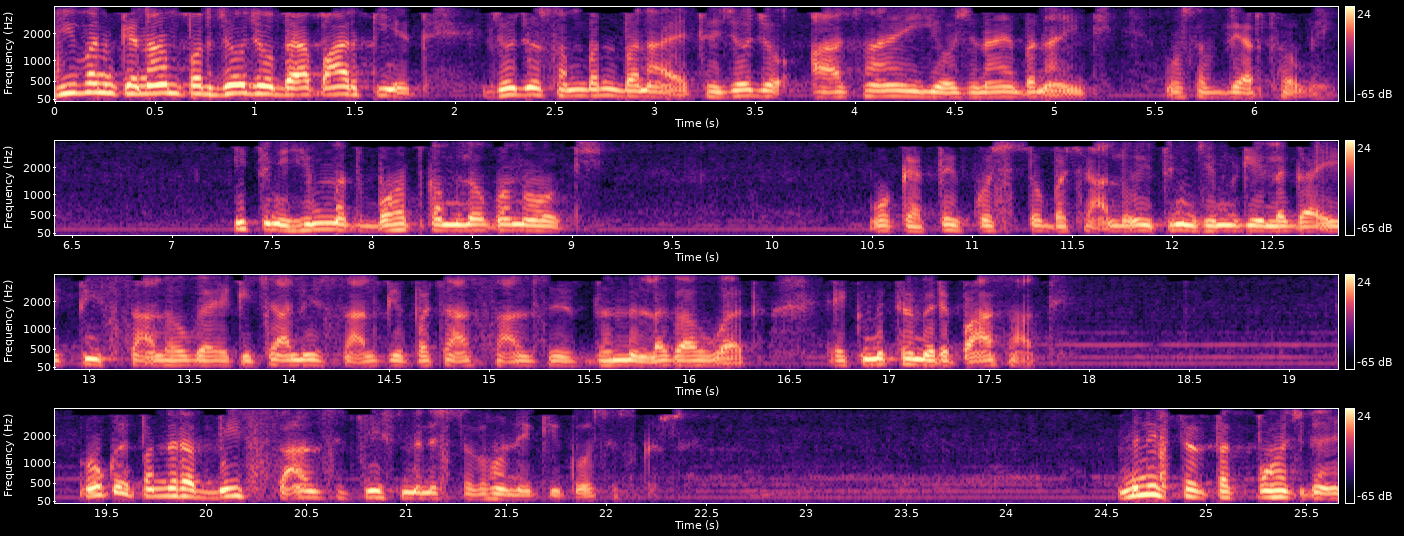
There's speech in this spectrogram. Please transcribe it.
जीवन के नाम पर जो जो व्यापार किए थे जो जो संबंध बनाए थे जो जो आशाएँ, योजनाएँ बनाई थी, वो सब व्यर्थ हो गई। इतनी हिम्मत बहुत कम लोगों में होती। वो कहते हैं, कुछ तो बचा लो, इतनी ज़िंदगी लगाई, तीस साल हो गए कि चालीस साल के, पचास साल से इस धन में लगा हुआ था। एक मित्र मेरे पास आते। वो कोई पंद्रह, बीस साल से चीफ मिनिस्टर होने की कोशिश कर रहे मिनिस्टर तक पहुँच गए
